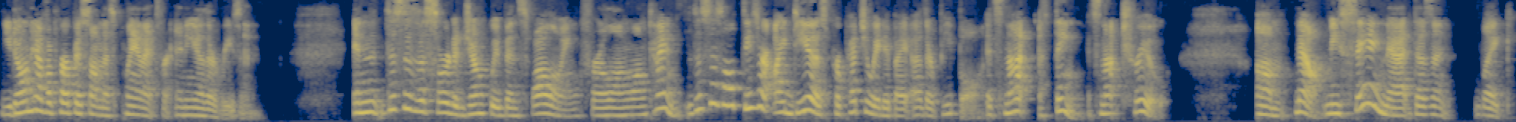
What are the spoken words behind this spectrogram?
You don't have a purpose on this planet for any other reason. And this is the sort of junk we've been swallowing for a long, long time. This is all, these are ideas perpetuated by other people. It's not a thing. It's not true. Um, now, me saying that doesn't like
